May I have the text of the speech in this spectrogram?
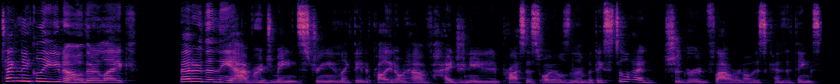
technically, you know, they're like better than the average mainstream. Like they probably don't have hydrogenated processed oils in them, but they still had sugar and flour and all these kinds of things.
